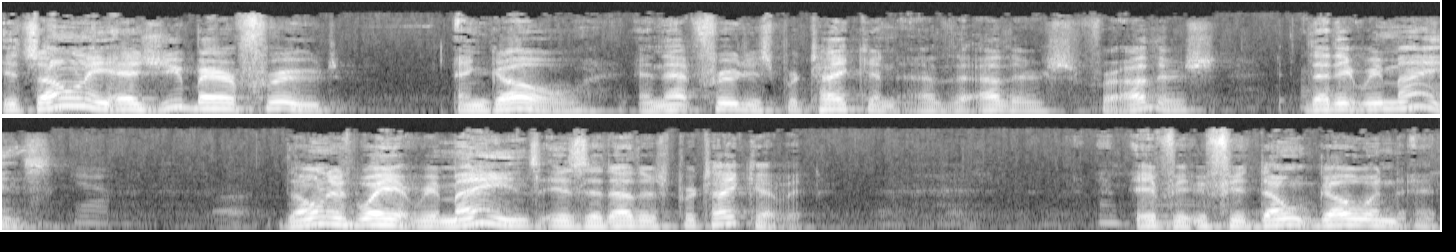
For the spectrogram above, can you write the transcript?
It's only as you bear fruit and go, and that fruit is partaken of the others for others, that it remains. The only way it remains is that others partake of it. Mm-hmm. If, if you don't go and,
